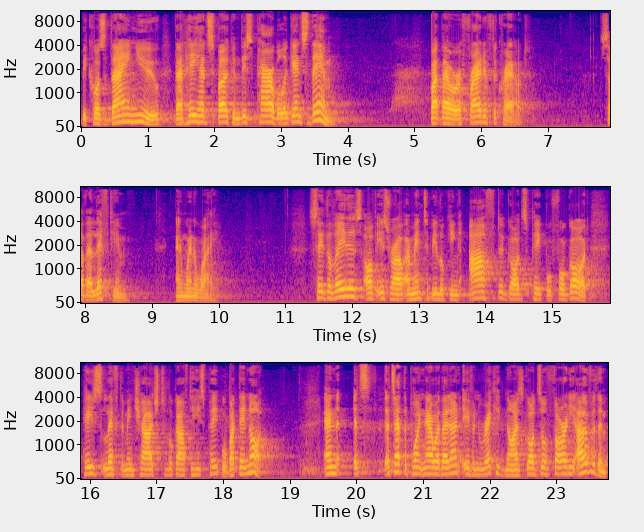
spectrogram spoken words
because they knew that he had spoken this parable against them. But they were afraid of the crowd. So they left him and went away. See, the leaders of Israel are meant to be looking after God's people for God. He's left them in charge to look after his people, but they're not. And it's, it's at the point now where they don't even recognize God's authority over them.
